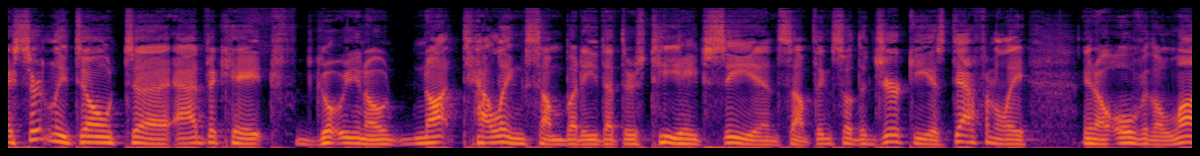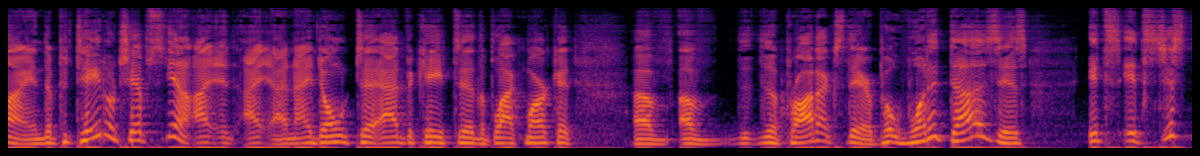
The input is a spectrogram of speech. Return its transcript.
I certainly don't uh, advocate go, you know, not telling somebody that there's THC in something. So the jerky is definitely, you know, over the line. The potato chips, you know, I, I and I don't uh, advocate uh, the black market of of the, the products there, but what it does is it's it's just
